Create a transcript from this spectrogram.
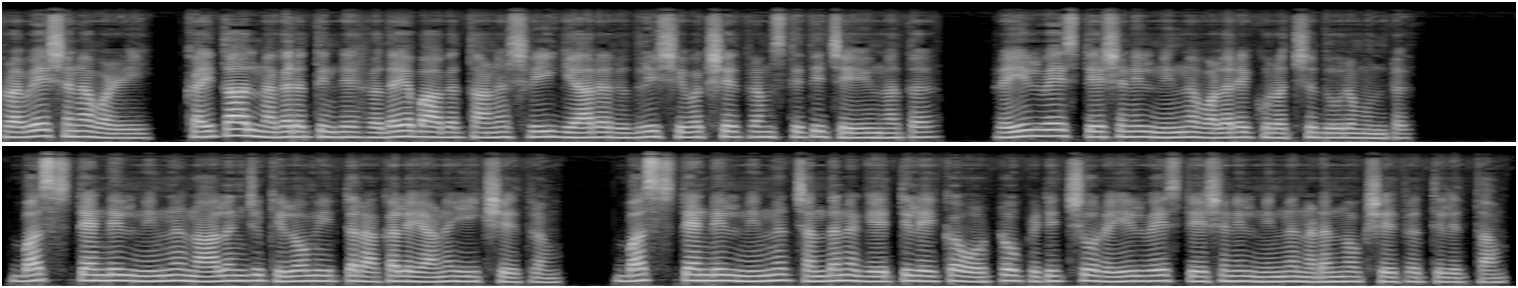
പ്രവേശന വഴി. കൈത്താൽ നഗരത്തിന്റെ ഹൃദയഭാഗത്താണ് ശ്രീ ഗ്യാര രുദ്രി ശിവക്ഷേത്രം സ്ഥിതി ചെയ്യുന്നത്. റെയിൽവേ സ്റ്റേഷനിൽ നിന്ന് വളരെ കുറച്ച് ദൂരമുണ്ട്. ബസ് സ്റ്റാൻഡിൽ നിന്ന് നാലഞ്ചു കിലോമീറ്റർ അകലെയാണ് ഈ ക്ഷേത്രം. ബസ് സ്റ്റാൻഡിൽ നിന്ന് ചന്ദന ഗേറ്റിലേക്ക് ഓട്ടോ പിടിച്ചോ റെയിൽവേ സ്റ്റേഷനിൽ നിന്ന് നടന്നോ ക്ഷേത്രത്തിലെത്താം.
